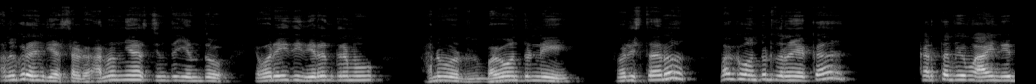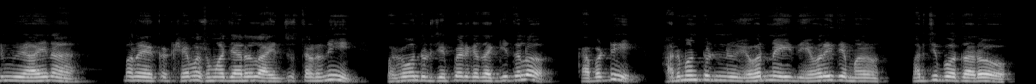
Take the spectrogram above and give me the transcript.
అనుగ్రహం చేస్తాడు. అనన్యాశ్చింత ఎంతో ఎవరైతే నిరంతరము హనుమ భగవంతుడిని స్మరిస్తారో భగవంతుడు తన యొక్క కర్తవ్యం ఆయన నిర్మి ఆయన మన యొక్క క్షేమ సమాచారాలు ఆయన చూస్తాడని భగవంతుడు చెప్పాడు కదా గీతలో. కాబట్టి హనుమంతుడిని ఎవరినైతే ఎవరైతే మ మర్చిపోతారో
